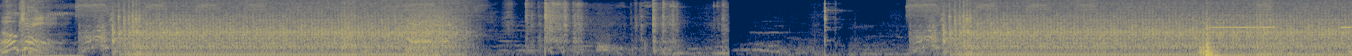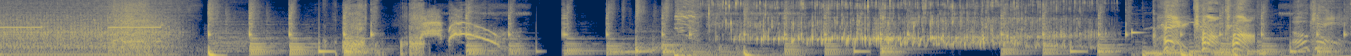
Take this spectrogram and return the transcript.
Okay. Come on, come on! Okay.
